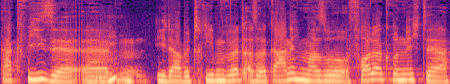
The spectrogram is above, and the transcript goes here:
Akquise, äh, mhm. die da betrieben wird. Also gar nicht mal so vordergründig der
